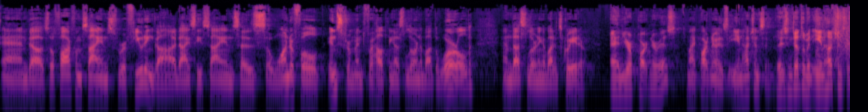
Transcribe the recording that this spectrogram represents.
And uh, so far from science refuting God, I see science as a wonderful instrument for helping us learn about the world and thus learning about its creator. And your partner is? My partner is Ian Hutchinson. Ladies and gentlemen, Ian Hutchinson.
